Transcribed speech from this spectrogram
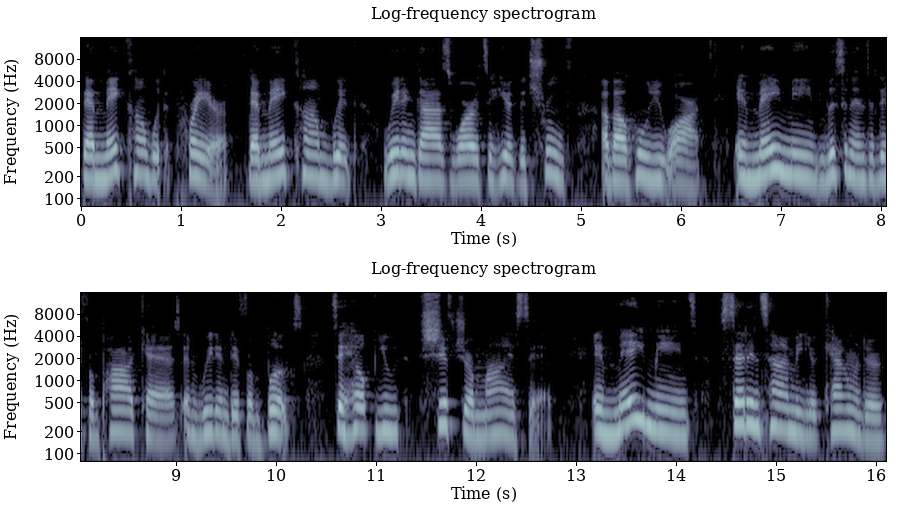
that may come with prayer, that may come with reading God's word to hear the truth about who you are. It may mean listening to different podcasts and reading different books to help you shift your mindset. It may mean setting time in your calendar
